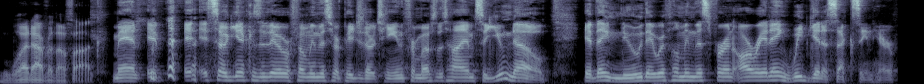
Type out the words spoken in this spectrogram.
whatever the fuck. Man, if it, so, you know, because they were filming this for PG thirteen for most of the time, so you know, if they knew they were filming this for an R rating, we'd get a sex scene here.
